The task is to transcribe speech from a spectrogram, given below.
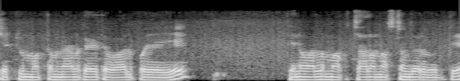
చెట్లు మొత్తం నేలకైతే వాలిపోయాయి. దీనివల్ల మాకు చాలా నష్టం జరుగుద్ది.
